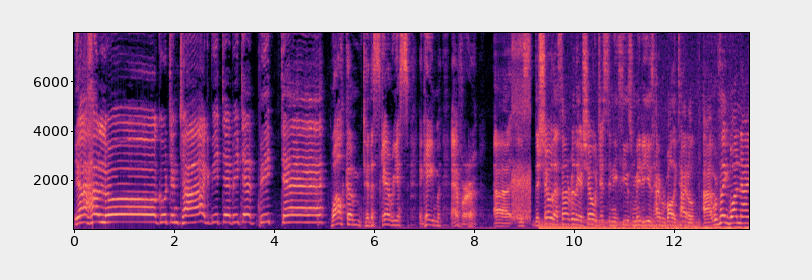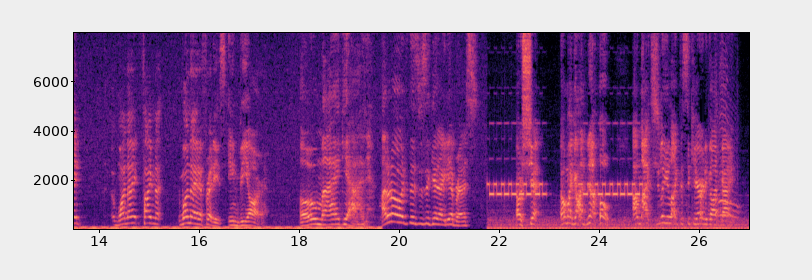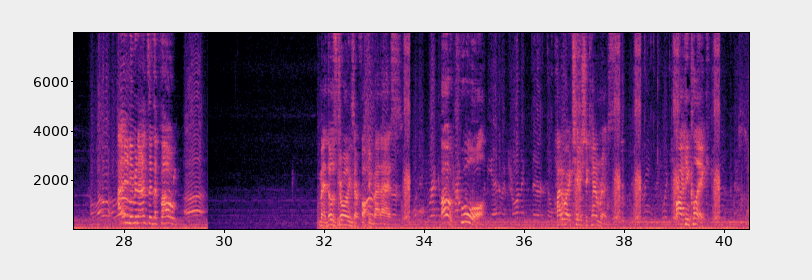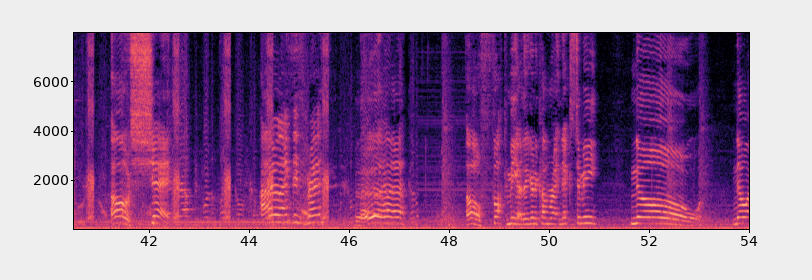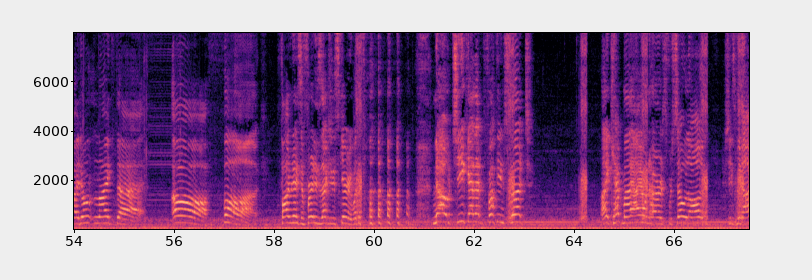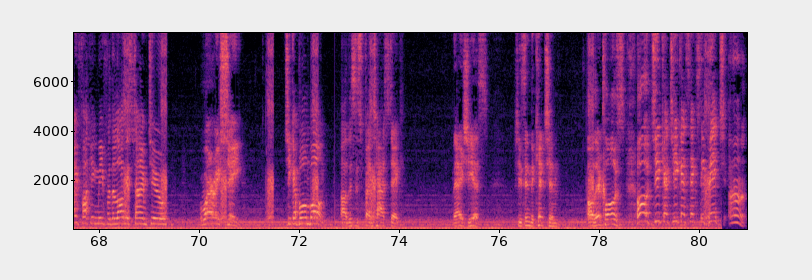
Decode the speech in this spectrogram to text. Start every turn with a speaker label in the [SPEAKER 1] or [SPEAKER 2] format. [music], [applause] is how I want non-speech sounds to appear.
[SPEAKER 1] Ja, hallo! Guten Tag! Bitte, bitte, bitte! Welcome to the scariest game ever. Uh, it's the show that's not really a show, just an excuse for me to use hyperbolic title. Uh, we're playing One Night, One Night, Five Night, One Night at Freddy's in VR. Oh my god. I don't know if this is a good idea, Bress. Oh shit. Oh my god, no! I'm actually like the security guard guy. Hello. I didn't even answer the phone! Man, those drawings are fucking badass. Oh, cool! How do I change the cameras? Oh, I can click. Oh, shit! I don't like this breath. Uh, oh, fuck me. Are they gonna come right next to me? No! No, I don't like that. Oh, fuck. Five Nights at Freddy's is actually scary. What the fuck? [laughs] no, Chica, that fucking slut! I kept my eye on hers for so long. She's been eye fucking me for the longest time, too. Where is she? Chica Boom Boom. Oh, this is fantastic. There she is. She's in the kitchen. Oh, they're close. Oh, Chica, Chica, sexy bitch. Uh.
